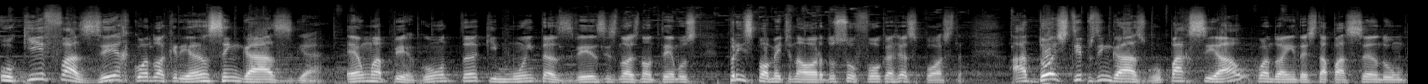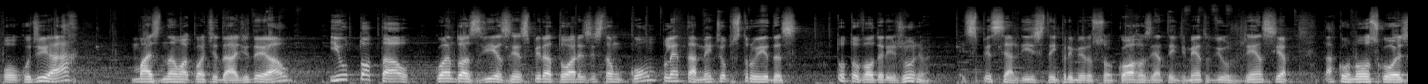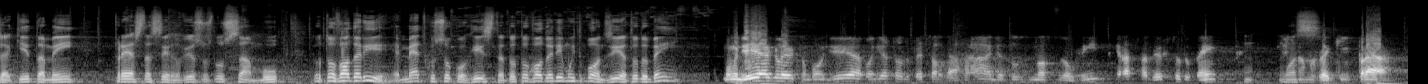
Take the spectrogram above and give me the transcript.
O que fazer quando a criança engasga? É uma pergunta que muitas vezes nós não temos, principalmente na hora do sufoco, a resposta. Há dois tipos de engasgo: o parcial, quando ainda está passando um pouco de ar, mas não a quantidade ideal, e o total, quando as vias respiratórias estão completamente obstruídas. Dr. Valderi Júnior, especialista em primeiros socorros e atendimento de urgência, está conosco hoje aqui também presta serviços no SAMU. Doutor Valderi, é médico socorrista. Doutor Valderi, muito bom dia, tudo bem? Bom dia, Gleison, bom dia. Bom dia a todo o pessoal da rádio, a todos os nossos ouvintes. Graças a Deus, tudo bem. Nossa. Estamos aqui para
